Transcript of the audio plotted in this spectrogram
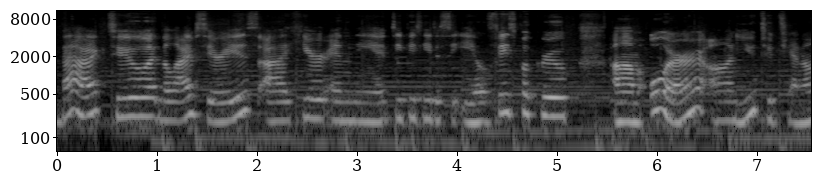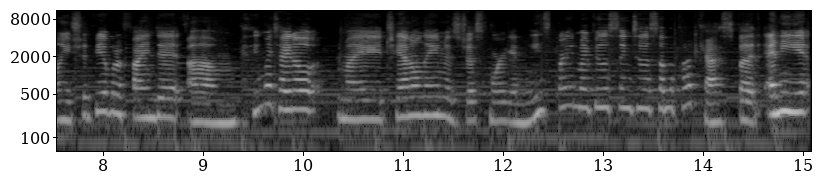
back to the live series uh, here in the DPT to CEO Facebook group um, or on YouTube channel. You should be able to find it. Um, I think my title, my channel name is just Morgan Meese, or you might be listening to this on the podcast. But any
